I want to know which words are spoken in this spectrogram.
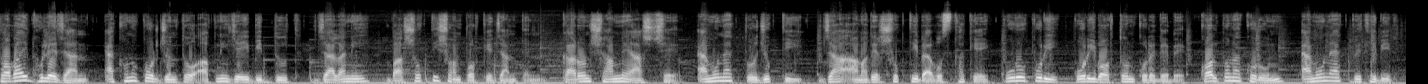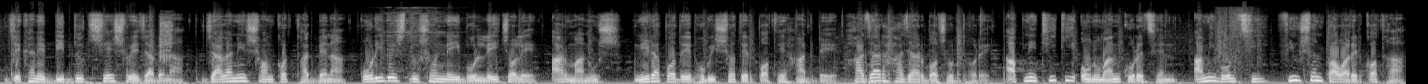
সবাই ভুলে যান, এখনও পর্যন্ত আপনি যেই বিদ্যুৎ, জ্বালানি বা শক্তি সম্পর্কে জানতেন। কারণ সামনে আসছে এমন এক প্রযুক্তি যা আমাদের শক্তি ব্যবস্থাকে পুরোপুরি পরিবর্তন করে দেবে। কল্পনা করুন, এমন এক পৃথিবীর যেখানে বিদ্যুৎ শেষ হয়ে যাবে না, জ্বালানির সংকট থাকবে না, পরিবেশ দূষণ নেই বললেই চলে, আর মানুষ নিরাপদে ভবিষ্যতের পথে হাঁটবে হাজার হাজার বছর ধরে। আপনি ঠিকই অনুমান করেছেন, আমি বলছি ফিউশন পাওয়ারের কথা,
